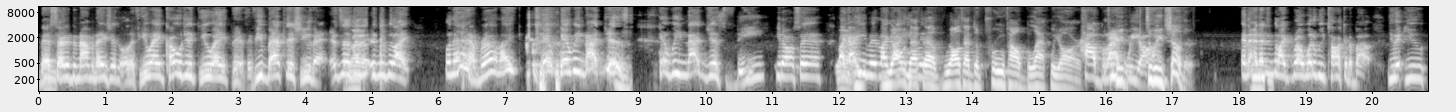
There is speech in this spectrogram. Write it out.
there's Mm. certain denominations. Well, if you ain't COGIC, you ain't this. If you Baptist, you that. It's just, Right. it's just be like, well, damn, bro. Like, can, can we not just can we not just be? You know what I'm saying? Like I even like we I always have even, to have, we always have to prove how black we are how black to, we are to each other. and, and I Mm. just be like, bro, what are we talking about? You you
